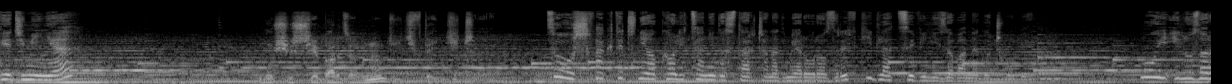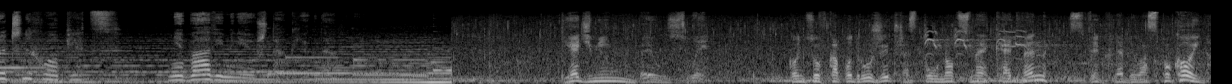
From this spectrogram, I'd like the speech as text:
Wiedźminie? Musisz się bardzo nudzić w tej dziczy. Cóż, faktycznie okolica nie dostarcza nadmiaru rozrywki dla cywilizowanego człowieka. Mój iluzoryczny chłopiec nie bawi mnie już tak jak dawno. Wiedźmin był zły. Końcówka podróży przez północne Kedwen zwykle była spokojna,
